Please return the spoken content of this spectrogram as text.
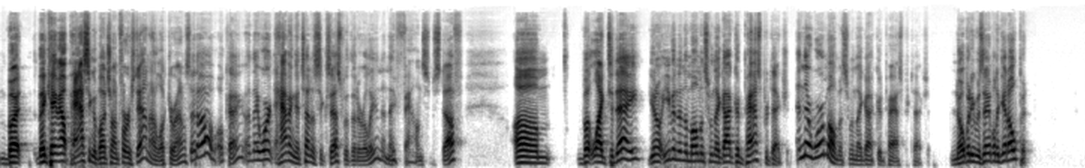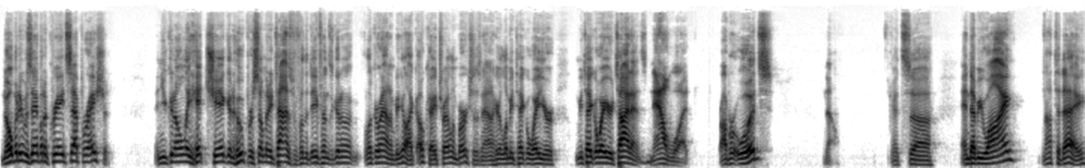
but they came out passing a bunch on first down. I looked around and said, "Oh, okay." They weren't having a ton of success with it early, and then they found some stuff. Um, but like today, you know, even in the moments when they got good pass protection, and there were moments when they got good pass protection, nobody was able to get open. Nobody was able to create separation. And you can only hit Chig and Hooper so many times before the defense is going to look around and be like, "Okay, Treylon Burks is now here. Let me take away your let me take away your tight ends. Now what? Robert Woods? No. It's uh NWI. Not today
